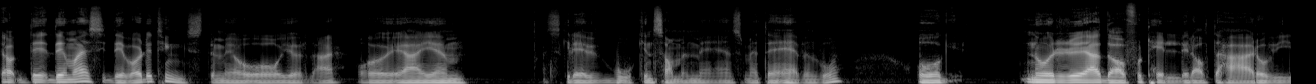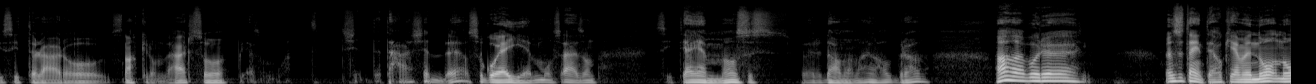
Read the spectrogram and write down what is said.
ja, det, det må jeg si. Det var det tyngste med å, å gjøre det her. Og jeg um, skrev boken sammen med en som heter Even Vaa. Og når jeg da forteller alt det her, og vi sitter der og snakker om det her, så blir jeg sånn What? Dette her skjedde? Og så går jeg hjem, og så er jeg sånn Sitter jeg hjemme, og så spør dama meg alt bra. Ja, det er bare men så tenkte jeg ok, men nå, nå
